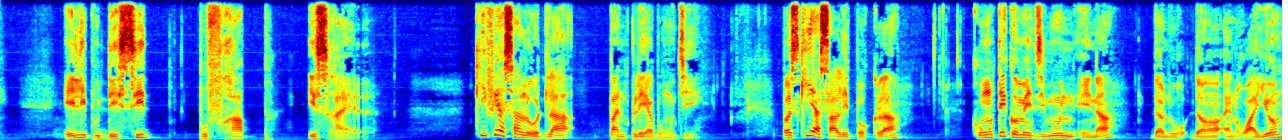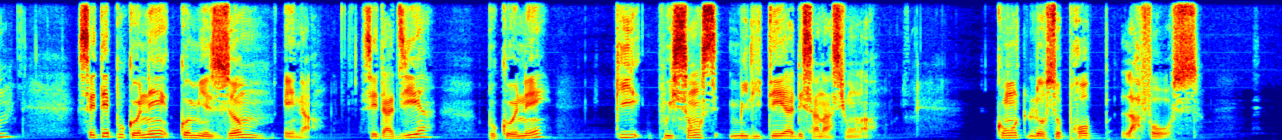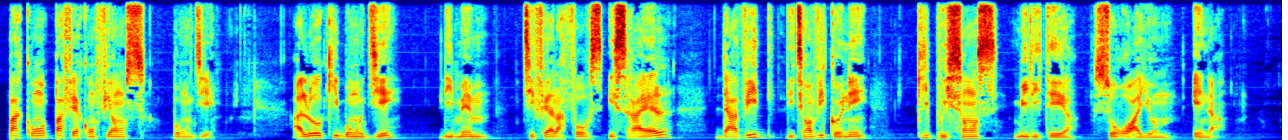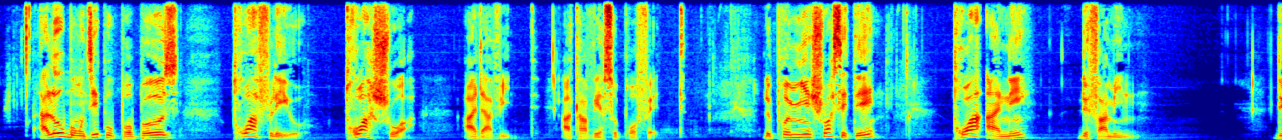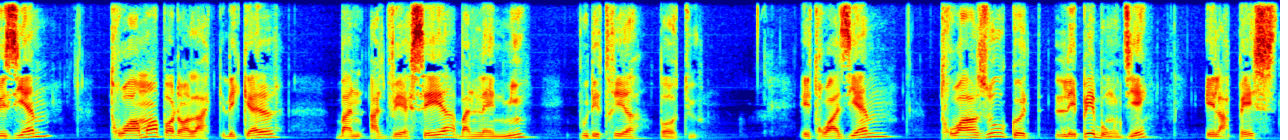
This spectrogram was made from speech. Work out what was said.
Et il pour décide pour frapper Israël. Qui fait ça là pas ne plaît à bon? Parce qu'à ça l'époque là, compter combien du monde ena dans, un royaume, c'était pour connaître combien d'hommes ena. C'est-à-dire pour connaître qui puissance militaire de sa nation-là. Contre l'osso propre la force. Pas, faire confiance, bon Dieu. Alors qui bon Dieu, lui-même, tu fait la force Israël, David, il t'a envie connaître qui puissance militaire ce royaume Ena. Alors bon Dieu propose trois fléaux, trois choix à David à travers ce prophète. Le premier choix, c'était trois années de famine. Deuxième, trois mois pendant lesquels ban adversaire, ban l'ennemi, pour détruire partout. Et troisième, trois jours que l'épée bondier et la peste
